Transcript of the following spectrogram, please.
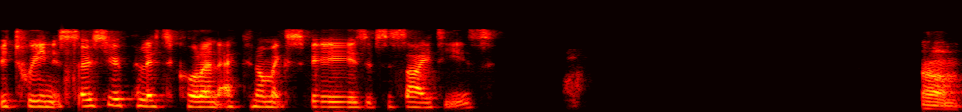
between socio-political and economic spheres of societies. Um,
